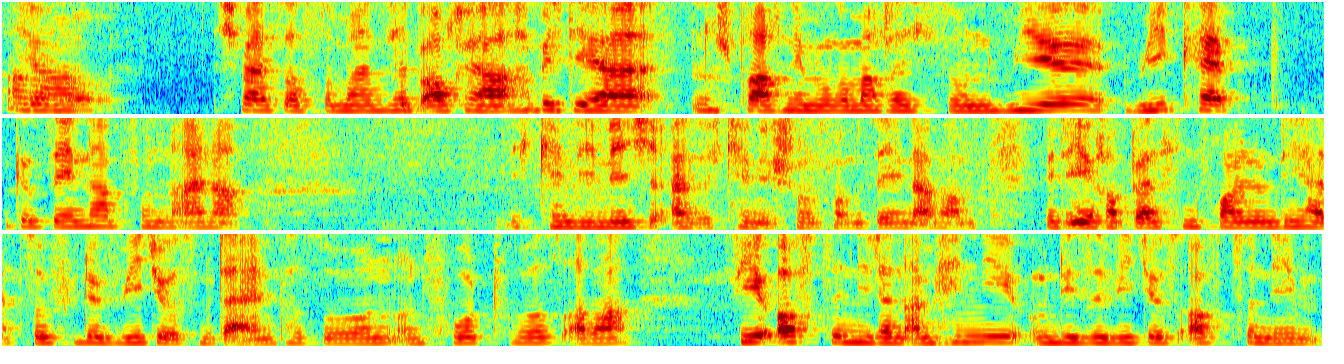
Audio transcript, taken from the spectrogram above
Aber ja, ich weiß, was du meinst. Ich habe auch ja, habe ich dir eine Sprachnehmung gemacht, dass ich so ein Real Recap gesehen habe von einer ich kenne die nicht, also ich kenne die schon vom Sehen, aber mit ihrer besten Freundin, die hat so viele Videos mit der einen Person und Fotos, aber wie oft sind die dann am Handy, um diese Videos aufzunehmen?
